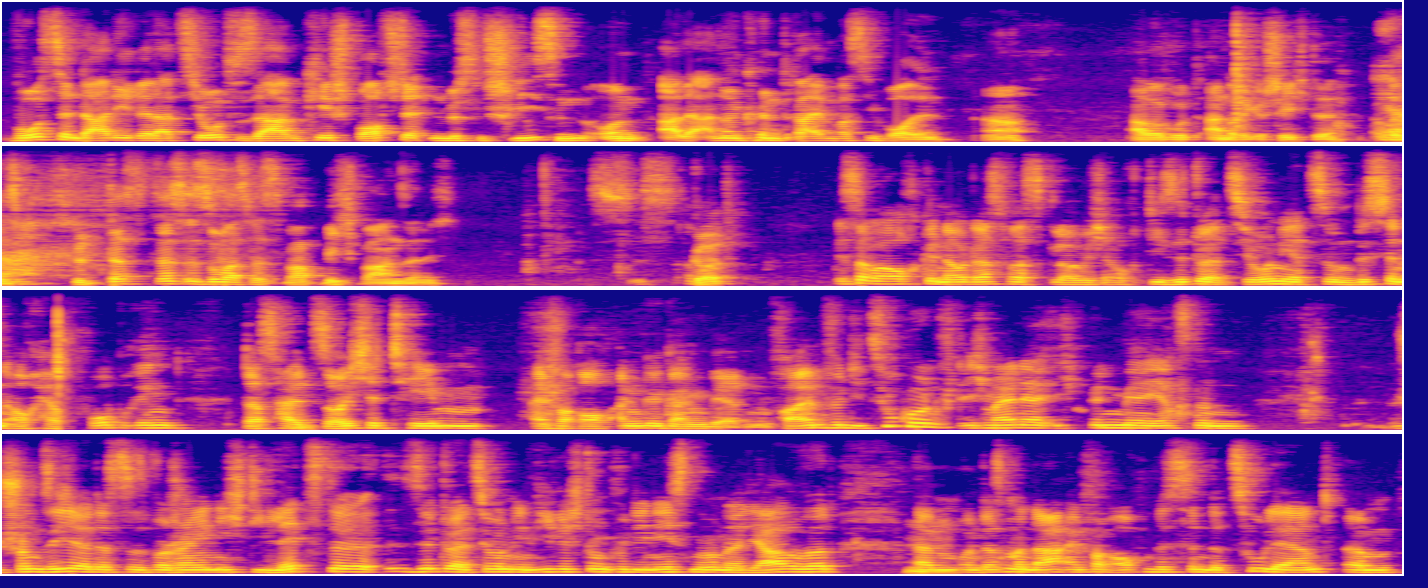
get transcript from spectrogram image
wo ist denn da die Relation zu sagen, okay, Sportstätten müssen schließen und alle anderen können treiben, was sie wollen? Ja. Aber gut, andere Geschichte. Aber Ja. das, das, das ist sowas, was macht mich wahnsinnig. Ist aber, Gut. ist aber auch genau das, was, glaube ich, auch die Situation jetzt so ein bisschen auch hervorbringt, dass halt solche Themen einfach auch angegangen werden. Vor allem für die Zukunft. Ich meine, ich bin mir jetzt nun schon sicher, dass das wahrscheinlich nicht die letzte Situation in die Richtung für die nächsten 100 Jahre wird. Hm. Ähm, und dass man da einfach auch ein bisschen dazulernt. Ähm,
